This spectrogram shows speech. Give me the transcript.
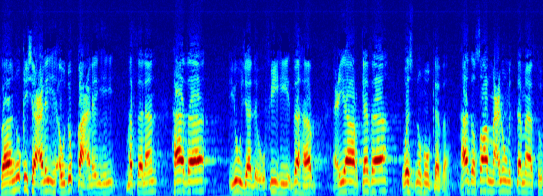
فنقش عليه أو دق عليه مثلا هذا يوجد فيه ذهب عيار كذا وزنه كذا. هذا صار معلوم التماثل.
